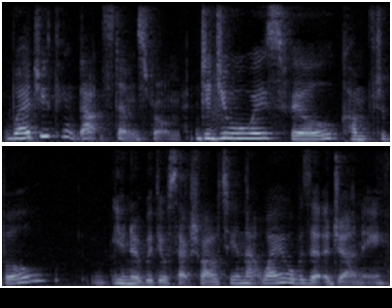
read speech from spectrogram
where do you think that stems from? Did you always feel comfortable, you know, with your sexuality in that way, or was it a journey?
